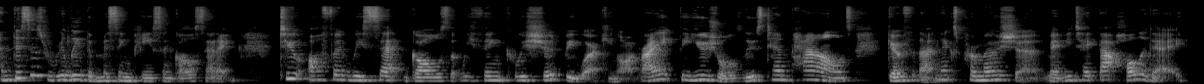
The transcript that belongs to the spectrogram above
And this is really the missing piece in goal setting. Too often we set goals that we think we should be working on, right? The usual lose 10 pounds, go for that next promotion, maybe take that holiday.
